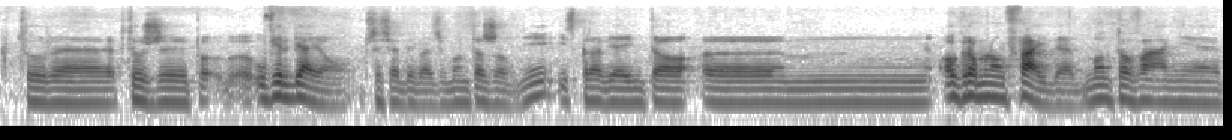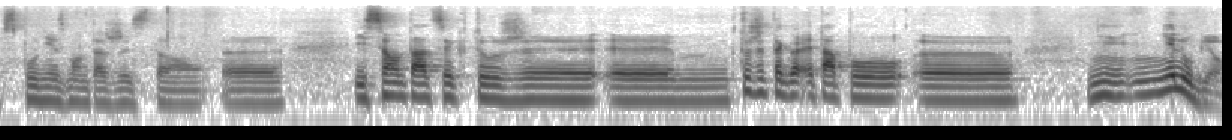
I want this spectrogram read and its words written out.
które, którzy po, uwielbiają przesiadywać w montażowni i sprawia im to ym, ogromną frajdę. Montowanie wspólnie z montażystą. Yy, I są tacy, którzy, ym, którzy tego etapu yy, nie, nie lubią.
